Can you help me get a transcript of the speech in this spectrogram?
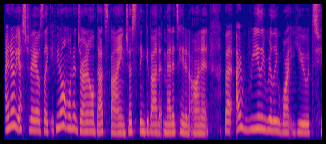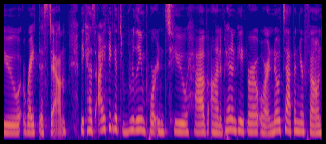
I know yesterday I was like, if you don't want to journal, that's fine. Just think about it, meditate on it. But I really, really want you to write this down because I think it's really important to have on a pen and paper or a notes app in your phone,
